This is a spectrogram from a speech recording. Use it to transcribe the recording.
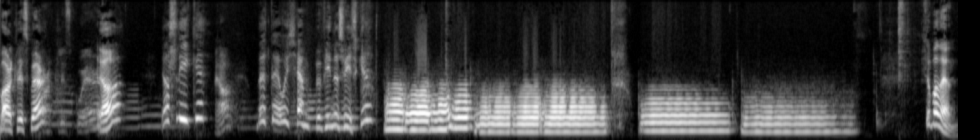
Barclay Square. Barclay Square. Ja, ja slike. Ja. Dette er jo kjempefine svisker. Det var den.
